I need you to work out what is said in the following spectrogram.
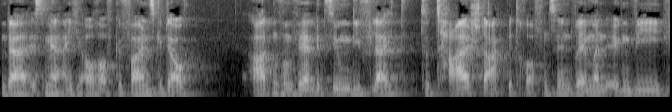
Und da ist mir eigentlich auch aufgefallen, es gibt ja auch Arten von Fernbeziehungen, die vielleicht total stark betroffen sind, wenn man irgendwie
